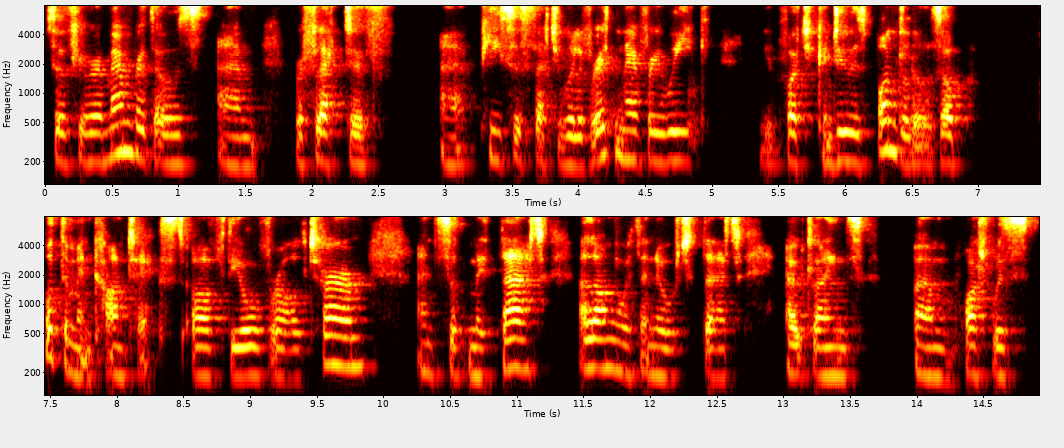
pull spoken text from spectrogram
So if you remember those um, reflective uh, pieces that you will have written every week, you, what you can do is bundle those up, put them in context of the overall term and submit that along with a note that outlines um, what was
